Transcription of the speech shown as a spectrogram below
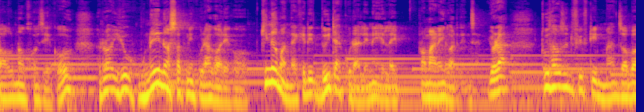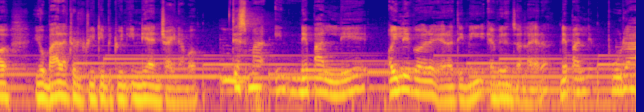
लग्न खोजेको र यो हुनै नसक्ने कुरा गरेको। हो किन भन्दाखेरि दुईवटा कुराले नै यसलाई प्रमाणै गरिदिन्छ। एउटा टु थाउजन्ड फिफ्टिनमा जब यो bilateral treaty between India and China भयो त्यसमा नेपालले अहिले गएर हेर तिमी एभिडेन्सहरूलाई हेर नेपालले पुरा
